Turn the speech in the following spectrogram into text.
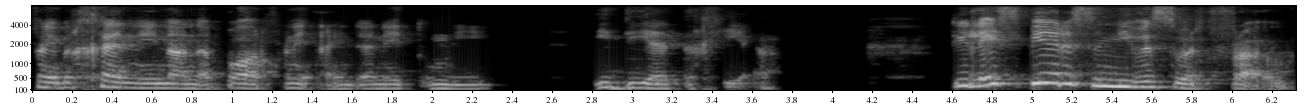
van die begin en dan 'n paar van die einde net om die idee te gee. Die lesbeer is 'n nuwe soort vrou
